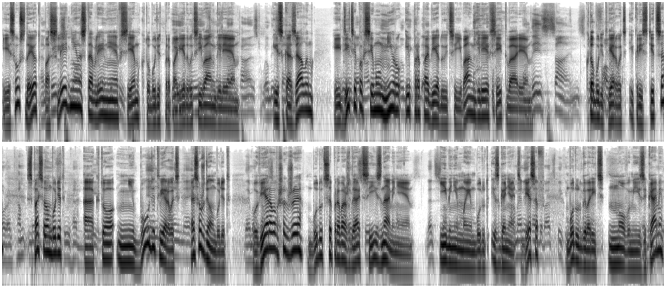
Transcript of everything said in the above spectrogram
Иисус дает последнее наставление всем, кто будет проповедовать Евангелие. «И сказал им, «Идите по всему миру и проповедуйте Евангелие всей твари. Кто будет веровать и креститься, спасен будет, а кто не будет веровать, осужден будет. У веровавших же будут сопровождать сии знамения. Именем моим будут изгонять бесов, будут говорить новыми языками,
